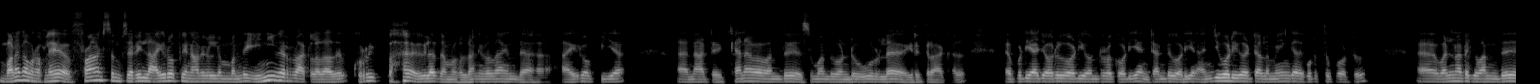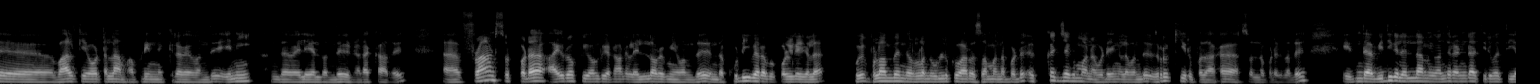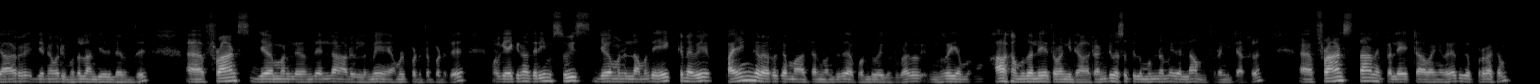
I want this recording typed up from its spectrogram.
வணக்கம் மக்களே! பிரான்ஸும் சரி, இல்ல ஐரோப்பிய நாடுகளிலும் வந்து இனி வர்றார்கள். அதாவது குறிப்பா ஈழத்தமிழர்கள் தான். இவங்கலாம் இந்த ஐரோப்பிய அ நாட்டு கனவ வந்து சுமந்து கொண்டு ஊரில் இருக்கிறார்கள். எப்படியாச்சும் 1,00,00,000 1,50,00,000 ஏன் 2,00,00,000 ஏன் 5,00,00,000 கேட்டாலுமே இங்க குடுத்து போட்டு, அ வெளிநாட்டுக்கு வந்து வாழ்க்கைய ஓட்டலாம் அப்படின்னு நிக்கிறவ வந்து இனி அந்த வேலைகள் வந்து நடக்காது. அ பிரான்ஸ் உட்பட ஐரோப்பிய ஒன்றிய நாடுகள் எல்லோருமே வந்து இந்த குடிவரவு கொள்கைகள புலம்பெயர்ந்தவர்கள் வந்து உள்ளுக்கு வர சம்மந்தப்பட்டு எக்கச்சக்கமான விடயங்களை வந்து இறுக்கி இருப்பதாக சொல்லப்படுகிறது. இந்த விதிகள் எல்லாமே வந்து 2026 ஜனவரி முதலாம் தேதியிலிருந்து பிரான்ஸ், ஜெர்மன்ல இருந்து எல்லா நாடுகளுமே அமல்படுத்தப்படுது. உங்களுக்கு ஏற்கனவே தெரியும் சுவிஸ், ஜெர்மன் எல்லாம் வந்து ஏற்கனவே பயங்கர இறுக்கமா தான் வந்து கொண்டு போய் கொண்டு நிறைய ஆக முதலே தொடங்கிட்டார்கள். ரெண்டு வருஷத்துக்கு முன்னமே இதெல்லாம் தொடங்கிட்டார்கள். பிரான்ஸ் தான் இப்ப லேட்டா வாங்கினது. அதுக்கு பிறகும்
